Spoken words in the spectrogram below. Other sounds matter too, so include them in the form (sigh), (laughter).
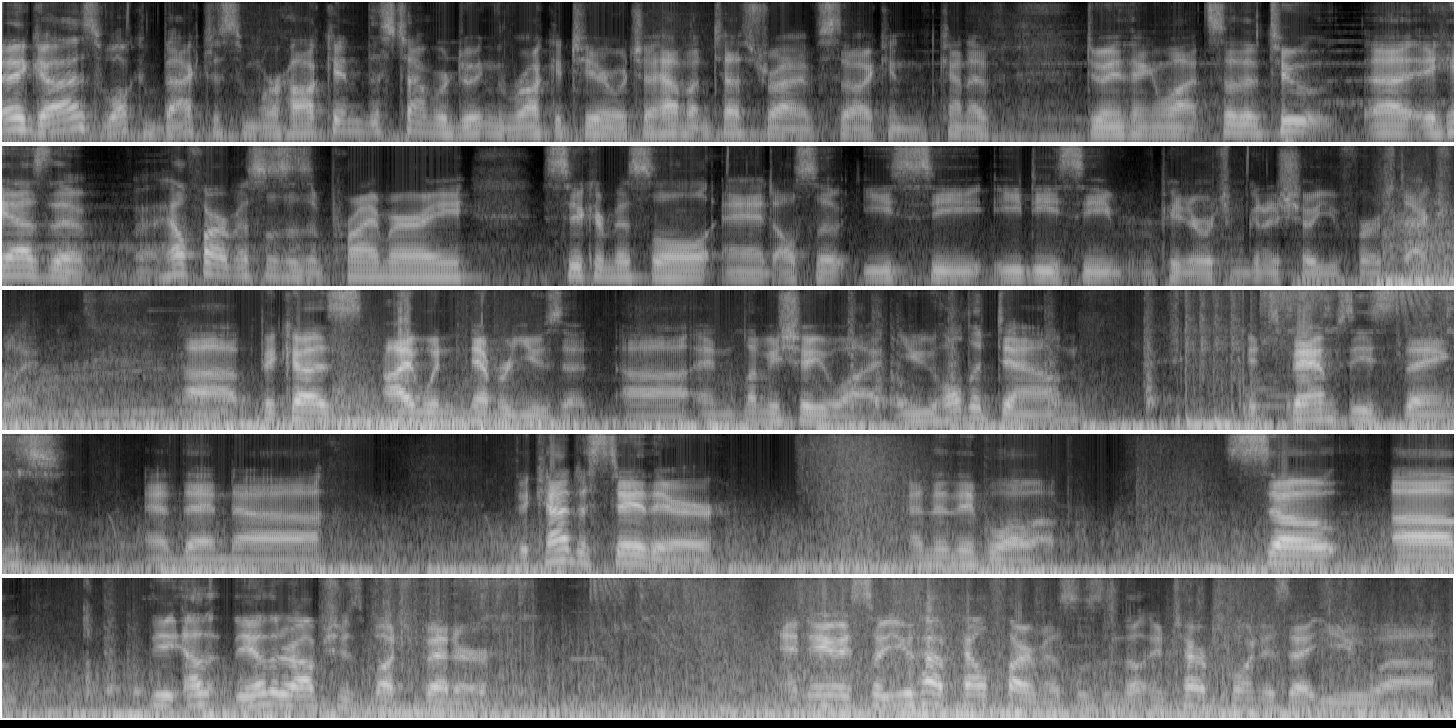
Hey guys, welcome back to some more Hawken. This time we're doing the Rocketeer, which I have on test drive, so I can kind of do anything I want. So the two, uh, he has the Hellfire missiles as a primary, Secret missile, and also EC, EDC repeater, which I'm going to show you first, actually. Uh, because I would never use it. Uh, and let me show you why. You hold it down, it spams these things, and then uh, they kind of stay there, and then they blow up. So, um, the other the other option is much better. And anyway, so you have Hellfire missiles, and the entire point is that you uh,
